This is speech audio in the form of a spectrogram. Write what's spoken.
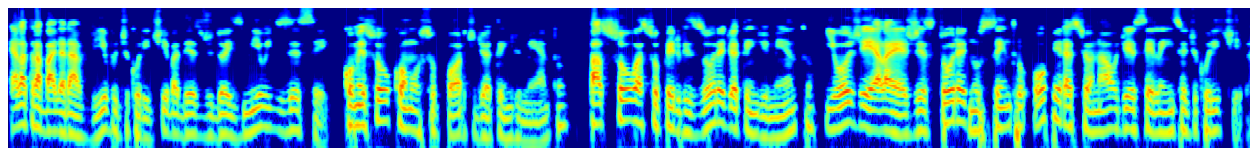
Ela trabalha na Vivo de Curitiba desde 2016. Começou como suporte de atendimento, passou a supervisora de atendimento e hoje ela é gestora no Centro Operacional de Excelência de Curitiba.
